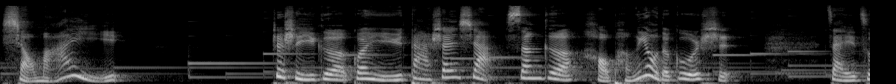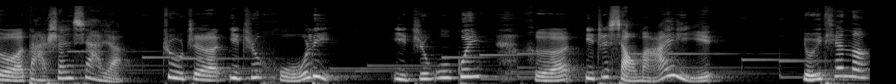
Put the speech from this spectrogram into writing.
小蚂蚁》。这是一个关于大山下三个好朋友的故事。在一座大山下呀，住着一只狐狸、一只乌龟和一只小蚂蚁。有一天呢，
